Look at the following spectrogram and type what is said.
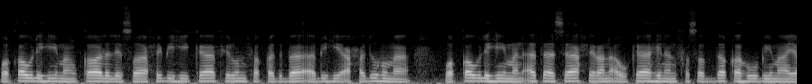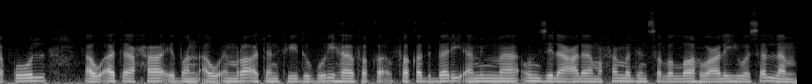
وقوله من قال لصاحبه كافر فقد باء به أحدهما وقوله من أتى ساحرا أو كاهنا فصدقه بما يقول أو أتى حائضا أو امرأة في دبرها فقد برئ مما أنزل على محمد صلى الله عليه وسلم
